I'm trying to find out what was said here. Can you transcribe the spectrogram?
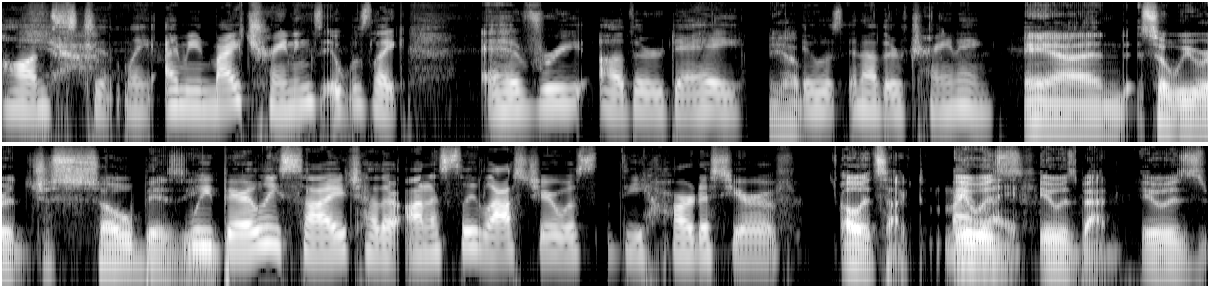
constantly. I mean, my trainings, it was like every other day. Yep. It was another training. And so we were just so busy. We barely saw each other. Honestly, last year was the hardest year of oh, it sucked. it was life. it was bad. It was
